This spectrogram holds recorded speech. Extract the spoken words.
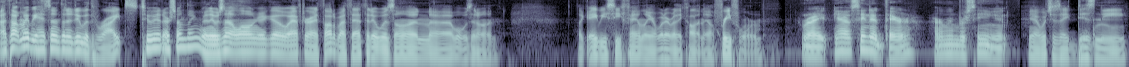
I thought maybe it had something to do with rights to it or something. And it was not long ago after I thought about that that it was on. Uh, what was it on? Like ABC Family or whatever they call it now, Freeform. Right. Yeah, I've seen it there. I remember seeing it. Yeah, which is a Disney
